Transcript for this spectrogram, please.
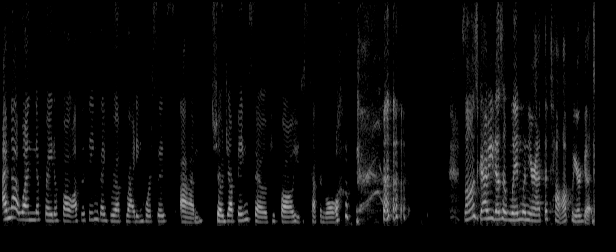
I'm not one afraid to fall off of things. I grew up riding horses, um, show jumping. So if you fall, you just tuck and roll. as long as gravity doesn't win when you're at the top, we are good.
